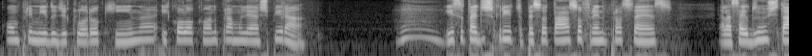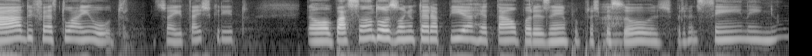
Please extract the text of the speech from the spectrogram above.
comprimido de cloroquina e colocando para a mulher aspirar. Isso está descrito, a pessoa está sofrendo processo. Ela saiu de um estado e foi atuar em outro. Isso aí está escrito. Então, passando ozonioterapia retal, por exemplo, para as pessoas, sem nenhuma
